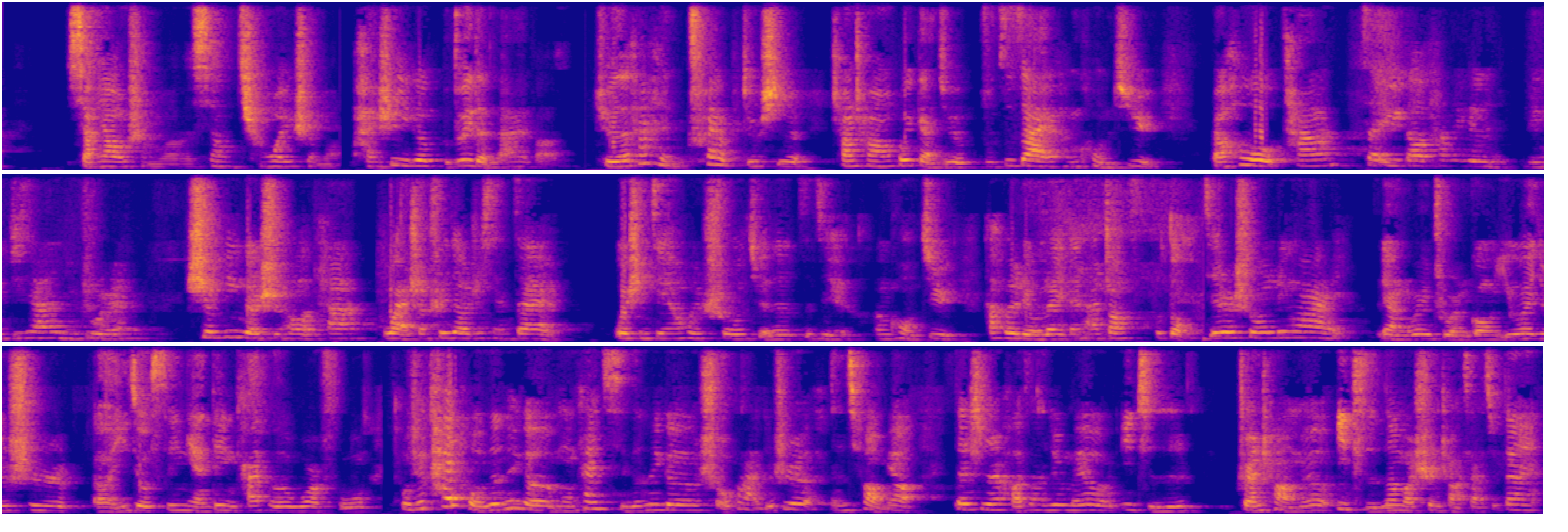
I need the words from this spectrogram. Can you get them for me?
想要什么，想成为什么，还是一个不对等的爱吧。觉得他很 trap，就是常常会感觉不自在，很恐惧。然后他在遇到他那个邻居家的女主人生病的时候，他晚上睡觉之前在卫生间会说，觉得自己很恐惧，她会流泪，但她丈夫不懂。接着说另外两位主人公，一位就是呃一九四一年电影开头的伍尔夫，我觉得开头的那个蒙太奇的那个手法就是很巧妙。但是好像就没有一直转场，没有一直那么顺畅下去。但，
